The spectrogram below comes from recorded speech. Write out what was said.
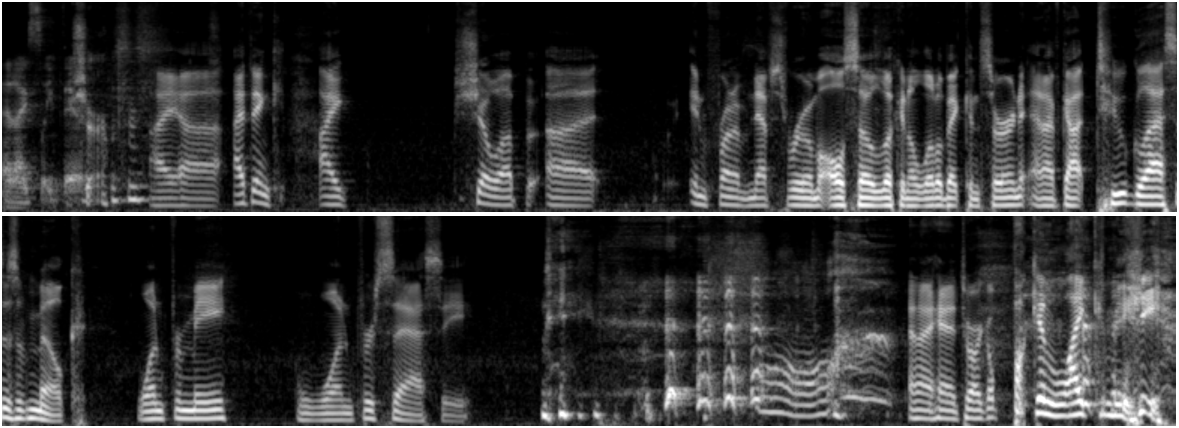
and I sleep there. Sure. I uh I think I show up uh in front of Neff's room also looking a little bit concerned and I've got two glasses of milk. One for me, one for Sassy. And I hand it to her. I go, fucking like me.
